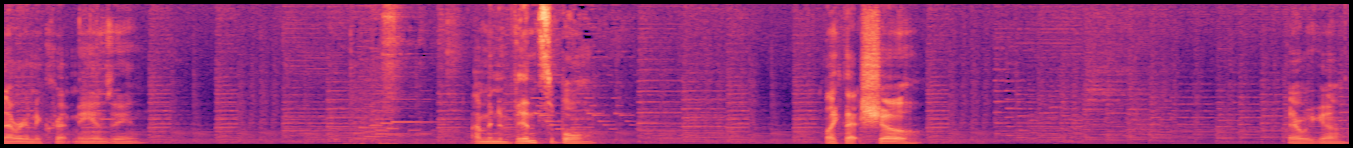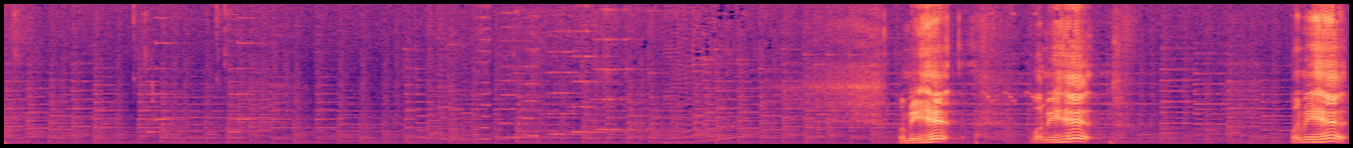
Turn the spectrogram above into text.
Never gonna crit me, is he? I'm invincible. Like that show. There we go. Let me hit. Let me hit. Let me hit.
